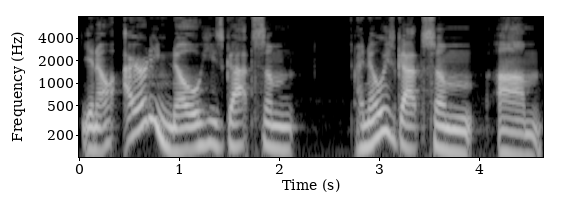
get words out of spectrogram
you know I already know he's got some I know he's got some um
